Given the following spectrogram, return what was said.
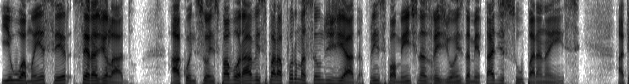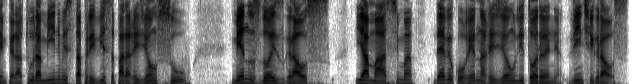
e o amanhecer será gelado. Há condições favoráveis para a formação de geada, principalmente nas regiões da metade sul paranaense. A temperatura mínima está prevista para a região sul, menos 2 graus, e a máxima deve ocorrer na região litorânea, 20 graus.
